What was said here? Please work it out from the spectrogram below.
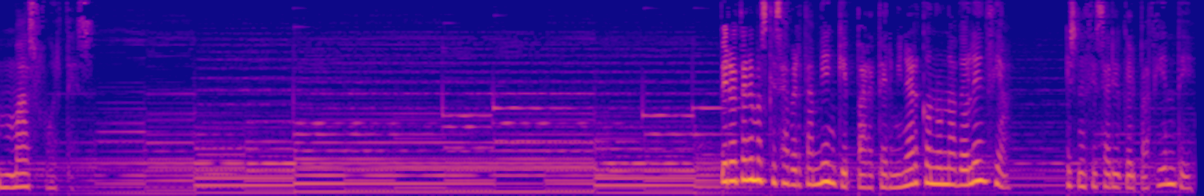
más fuertes. Pero tenemos que saber también que para terminar con una dolencia es necesario que el paciente,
